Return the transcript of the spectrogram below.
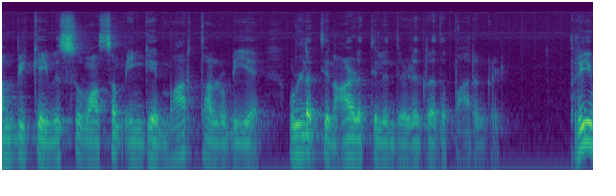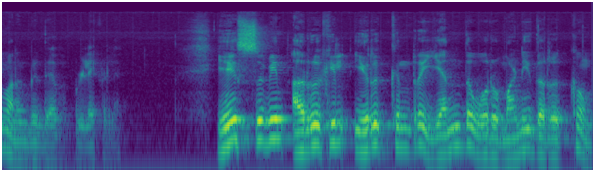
நம்பிக்கை விசுவாசம் இங்கே மார்த்தாளுடைய உள்ளத்தின் ஆழத்திலிருந்து எழுகிறது பாருங்கள். பிரியமான தேவ பிள்ளைகளே இயேசுவின் அருகில் இருக்கின்ற எந்த ஒரு மனிதருக்கும்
